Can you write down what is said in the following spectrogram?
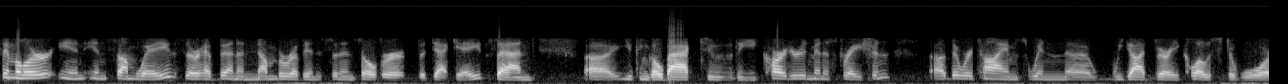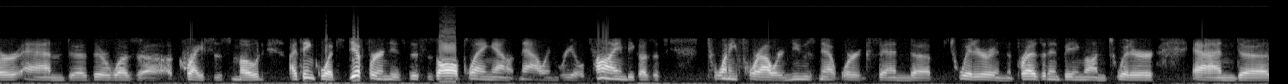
similar in, in some ways. There have been a number of incidents over the decades, and you can go back to the Carter administration uh, there were times when uh, we got very close to war and uh, there was a, a crisis mode. I think what's different is this is all playing out now in real time because of 24 hour news networks and uh, Twitter and the president being on Twitter and uh,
